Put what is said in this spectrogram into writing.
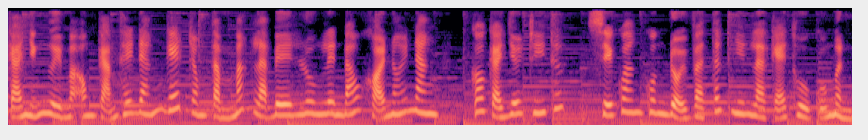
cả những người mà ông cảm thấy đáng ghét trong tầm mắt là bê luôn lên báo khỏi nói năng, có cả giới trí thức, sĩ quan quân đội và tất nhiên là kẻ thù của mình.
